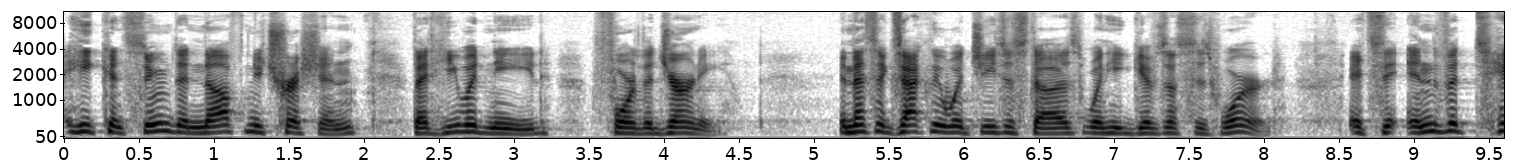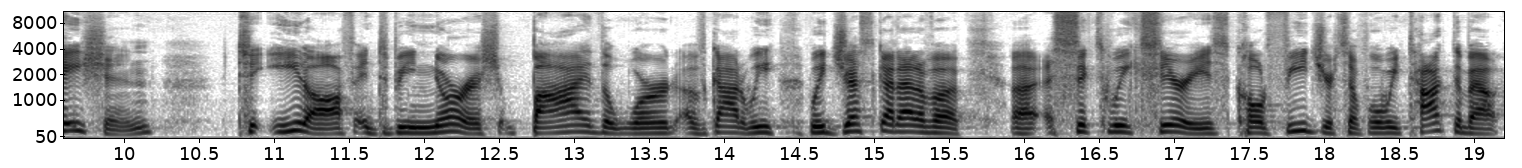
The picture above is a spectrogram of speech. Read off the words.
he consumed enough nutrition that he would need for the journey. And that's exactly what Jesus does when he gives us his word. It's the invitation to eat off and to be nourished by the word of God. We, we just got out of a, a six week series called Feed Yourself, where we talked about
